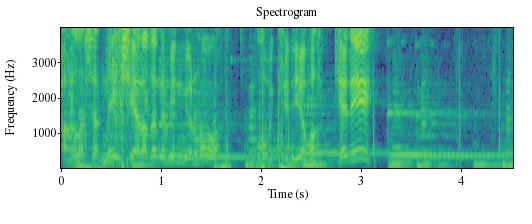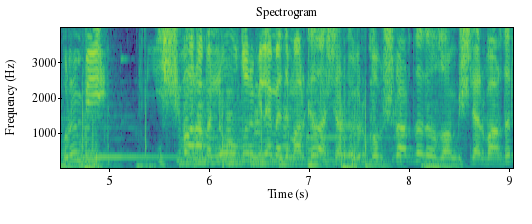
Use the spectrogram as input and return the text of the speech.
Arkadaşlar ne işe yaradığını bilmiyorum ama. Abi kediye bak. Kedi. Bunun bir işi var ama ne olduğunu bilemedim arkadaşlar. Öbür komşularda da o zaman bir şeyler vardır.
